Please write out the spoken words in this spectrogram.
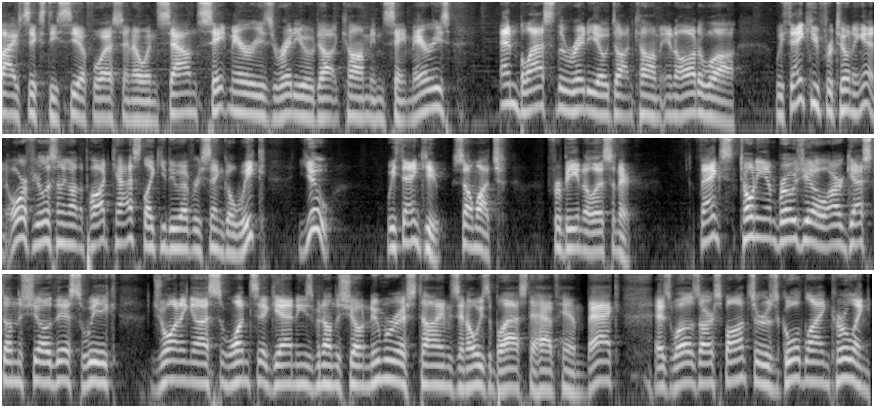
560 CFOS and Owen Sound, stmarysradio.com in St. Mary's, and blasttheradio.com in Ottawa. We thank you for tuning in. Or if you're listening on the podcast like you do every single week, you, we thank you so much for being a listener. Thanks, Tony Ambrogio, our guest on the show this week joining us once again. He's been on the show numerous times and always a blast to have him back, as well as our sponsors, Goldline Curling,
